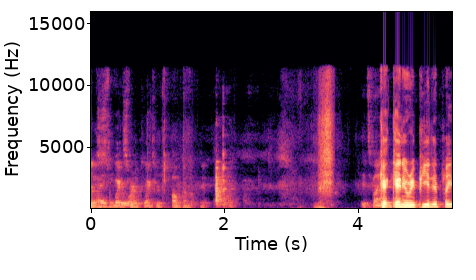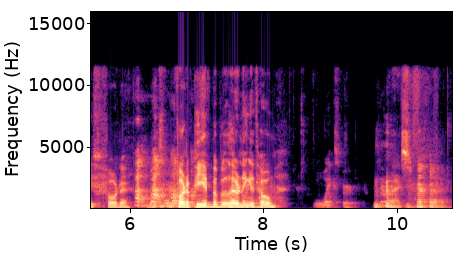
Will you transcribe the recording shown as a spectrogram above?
Wexford, Wexford. Okay. It's. Can, can you repeat it, please, for the for the people learning at home? Wexford. Nice.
